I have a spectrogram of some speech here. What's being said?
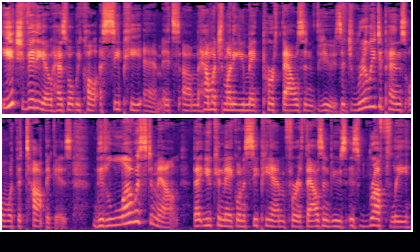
each video has what we call a CPM. It's um, how much money you make per thousand views. It really depends on what the topic is. The lowest amount that you can make on a CPM for a thousand views is roughly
